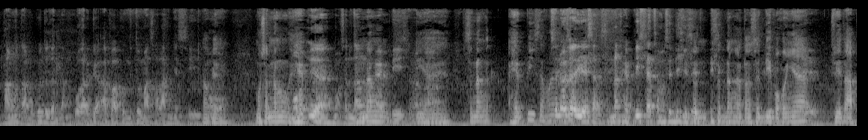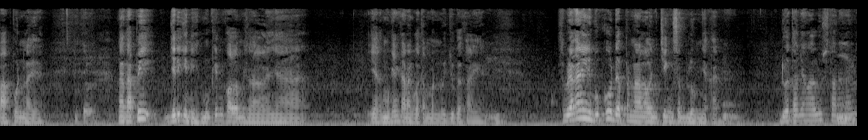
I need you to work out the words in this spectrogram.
tamu-tamu gue tuh tentang keluarga apa pun itu masalahnya sih. Oke. Mau, mau seneng mau happy. iya mau senang mau happy. iya iya. seneng happy sama senang sorry ya senang happy sad sama sedih gitu sen- seneng atau sedih pokoknya Iya. cerita apa pun lah ya. Betul. Nah tapi jadi gini mungkin kalau misalnya ya mungkin karena gue temen lu juga kali ya. Hmm. sebenarnya kan ini buku udah pernah launching sebelumnya kan? Hmm. dua tahun yang lalu setahun Hmm. lalu?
